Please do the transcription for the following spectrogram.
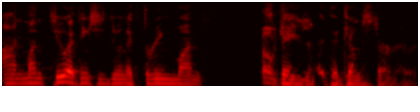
on month two. I think she's doing a three month oh, span to jumpstart her,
